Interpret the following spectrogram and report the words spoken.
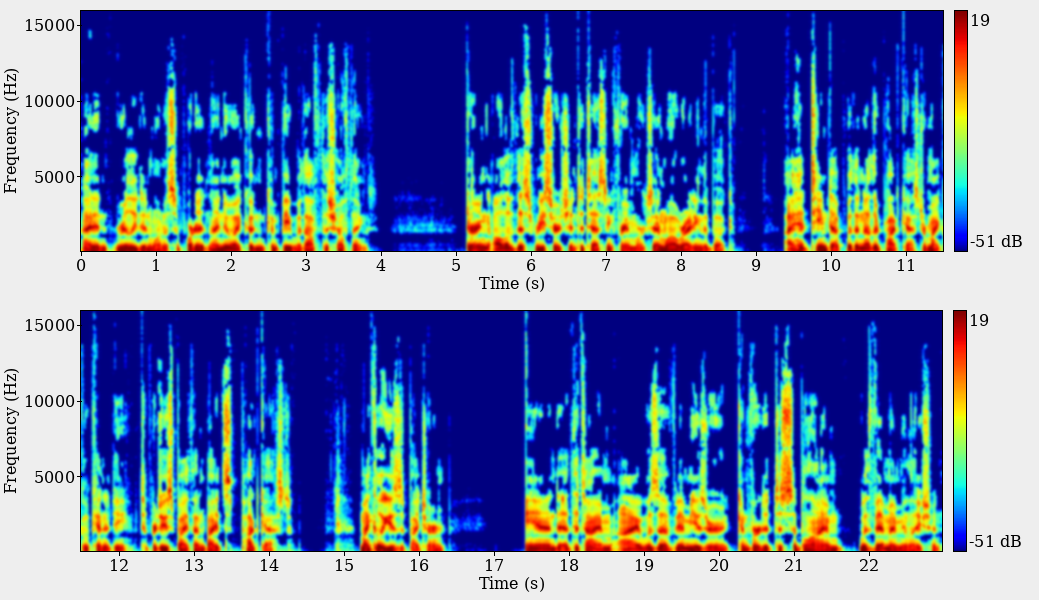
I didn't really didn't want to support it, and I knew I couldn't compete with off the shelf things. During all of this research into testing frameworks and while writing the book, I had teamed up with another podcaster, Michael Kennedy, to produce Python Bytes podcast. Michael uses PyCharm, and at the time, I was a Vim user converted to Sublime with Vim emulation.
